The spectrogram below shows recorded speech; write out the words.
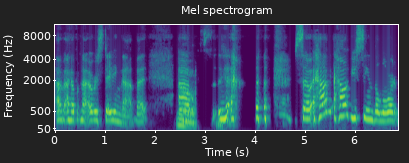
um, I hope I'm not overstating that, but um, no. yeah. so how how have you seen the Lord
